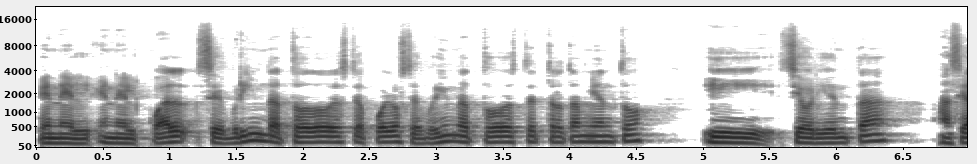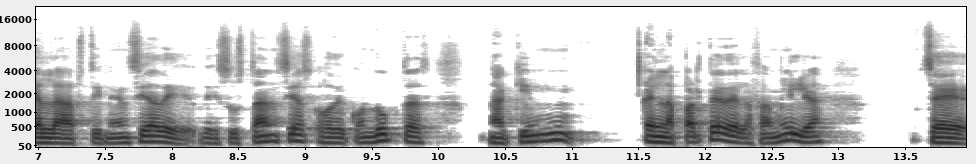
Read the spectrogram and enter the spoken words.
en, el, en el cual se brinda todo este apoyo, se brinda todo este tratamiento y se orienta hacia la abstinencia de, sustancias o de conductas. Aquí en la parte de la familia se,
